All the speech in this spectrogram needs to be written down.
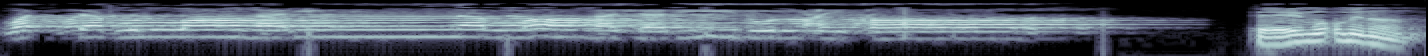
واتقوا الله إن الله شديد العقاب. اے مؤمنان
